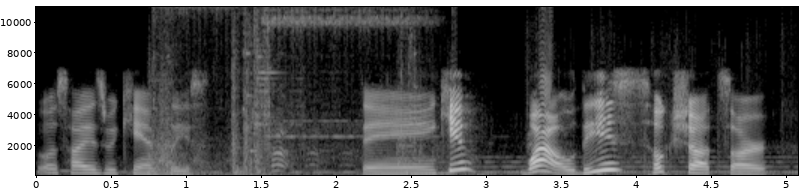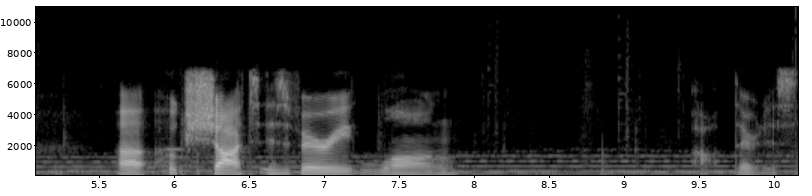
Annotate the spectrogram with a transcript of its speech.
Go as high as we can, please. Thank you. Wow, these hook shots are... Uh, hook shot is very long. Ah, there it is.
